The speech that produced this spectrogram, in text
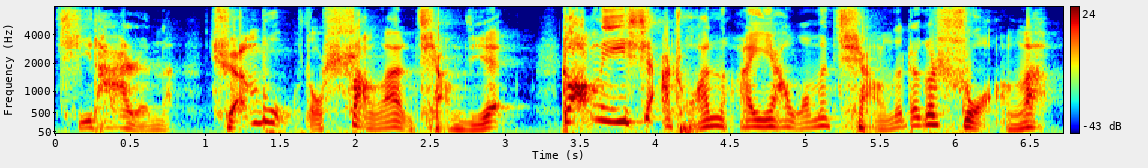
其他人呢？”全部都上岸抢劫，刚一下船呢，哎呀，我们抢的这个爽啊！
